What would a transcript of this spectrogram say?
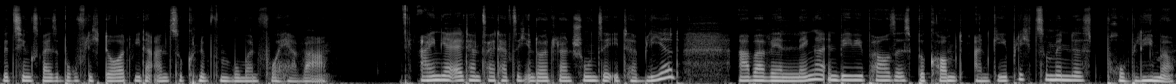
beziehungsweise beruflich dort wieder anzuknüpfen, wo man vorher war. Ein Jahr Elternzeit hat sich in Deutschland schon sehr etabliert, aber wer länger in Babypause ist, bekommt angeblich zumindest Probleme.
